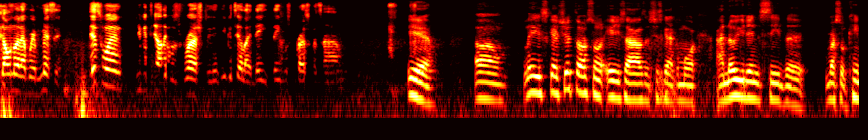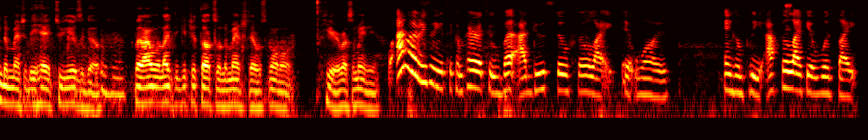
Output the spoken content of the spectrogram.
don't know that we're missing. This one, you could tell it was rushed. You could tell like they they was pressed for time. Yeah. Um, Lady Sketch, your thoughts on AJ Styles and Shinsuke Nakamura? I know you didn't see the Wrestle Kingdom match that they had two years ago, but I would like to get your thoughts on the match that was going on here at WrestleMania. Well, I don't have anything to compare it to, but I do still feel like it was incomplete. I feel like it was like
